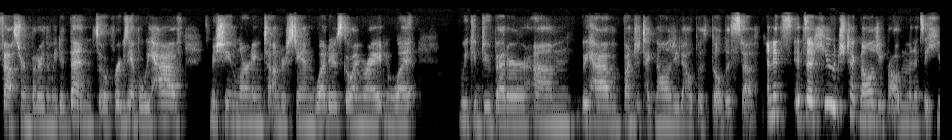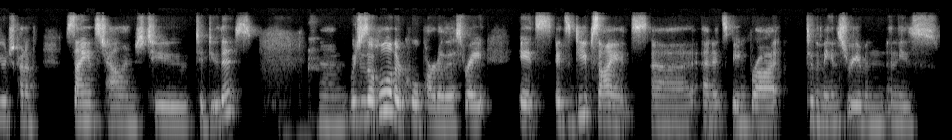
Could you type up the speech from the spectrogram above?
faster and better than we did then. So, for example, we have machine learning to understand what is going right and what we could do better. Um, we have a bunch of technology to help us build this stuff, and it's it's a huge technology problem, and it's a huge kind of science challenge to to do this, um, which is a whole other cool part of this, right? It's it's deep science, uh, and it's being brought to the mainstream, and and these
